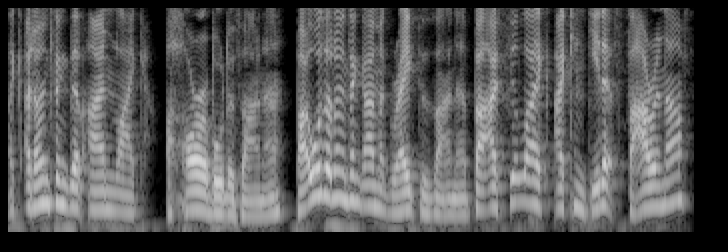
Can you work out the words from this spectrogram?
like I don't think that I'm like a horrible designer, but I also don't think I'm a great designer. But I feel like I can get it far enough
